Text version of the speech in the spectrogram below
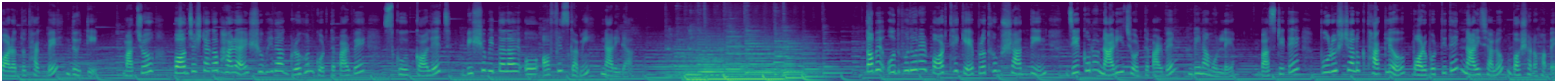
বরাদ্দ থাকবে দুইটি। মাত্র পঞ্চাশ টাকা ভাড়ায় সুবিধা গ্রহণ করতে পারবে স্কুল, কলেজ, বিশ্ববিদ্যালয় ও অফিসগামী নারীরা। তবে উদ্বোধনের পর থেকে প্রথম সাত দিন যে কোনো নারী চড়তে পারবেন বিনামূল্যে। বাসটিতে পুরুষ চালক থাকলেও পরবর্তীতে নারী চালক বসানো হবে।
